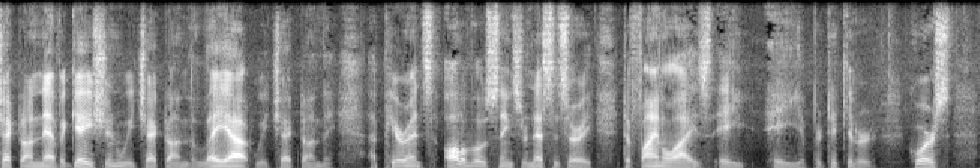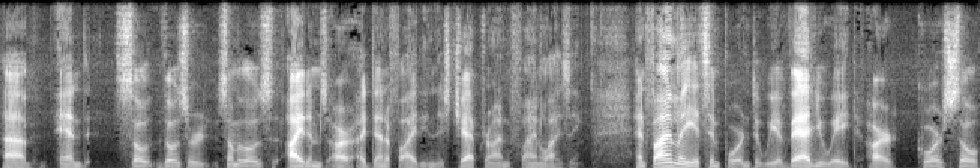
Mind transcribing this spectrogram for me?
checked on navigation, we checked on the layout, we checked on the appearance. All of those things are necessary to finalize a, a particular course. Um, and so those are some of those items are identified in this chapter on finalizing. And finally, it's important that we evaluate our course. So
